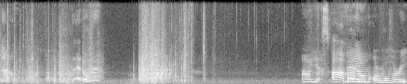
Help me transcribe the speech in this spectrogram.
Now, move that over. Ah, yes. Ah, Venom or Wolverine.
